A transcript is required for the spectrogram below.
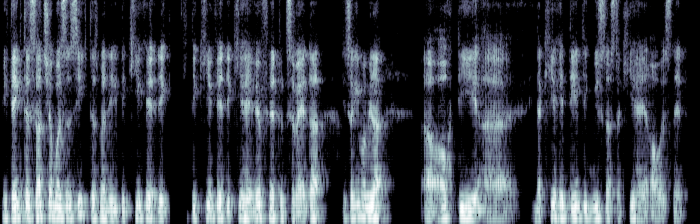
ich denke, das hat schon was an sich, dass man die, die Kirche, die, die Kirche, die Kirche öffnet und so weiter. Ich sage immer wieder, äh, auch die äh, in der Kirche tätig müssen aus der Kirche heraus. Nicht?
